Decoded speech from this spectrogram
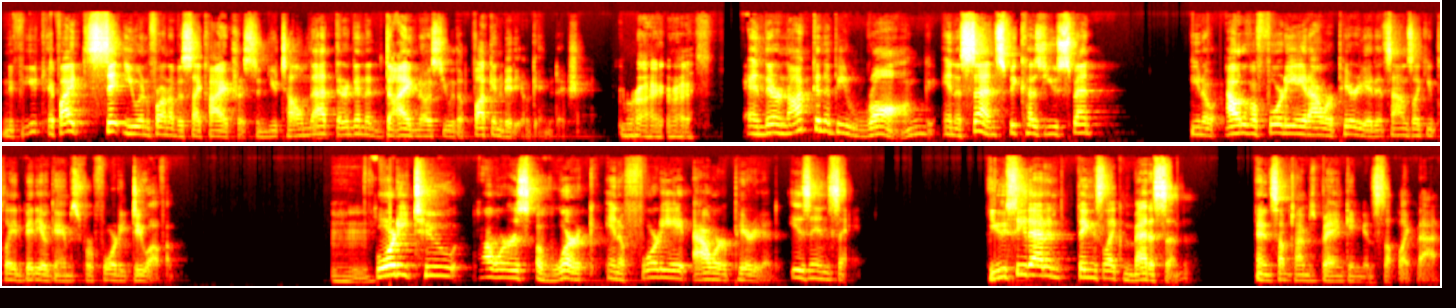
and if you if I sit you in front of a psychiatrist and you tell them that, they're going to diagnose you with a fucking video game addiction. Right, right. And they're not going to be wrong in a sense because you spent you know, out of a 48 hour period, it sounds like you played video games for 42 of them. Mm-hmm. 42 hours of work in a 48 hour period is insane. You see that in things like medicine and sometimes banking and stuff like that.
